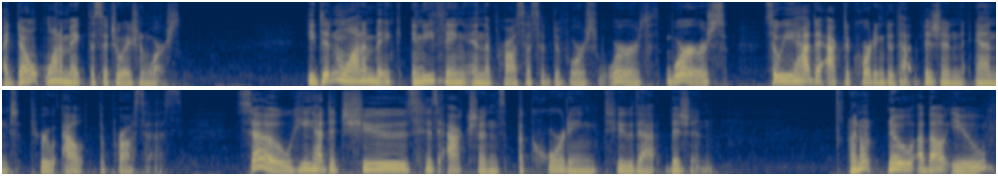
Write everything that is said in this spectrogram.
I don't want to make the situation worse. He didn't want to make anything in the process of divorce worse, worse, so he had to act according to that vision and throughout the process. So he had to choose his actions according to that vision. I don't know about you.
